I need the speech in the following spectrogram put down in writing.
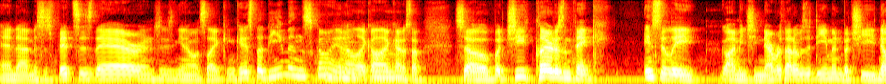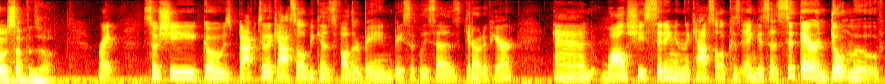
And uh, Mrs. Fitz is there, and she's you know it's like in case the demons come, you Mm-hmm, know, like all that kind of stuff. So, but she Claire doesn't think instantly. I mean, she never thought it was a demon, but she knows something's up. Right. So she goes back to the castle because Father Bain basically says, "Get out of here." And while she's sitting in the castle, because Angus says, "Sit there and don't move,"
